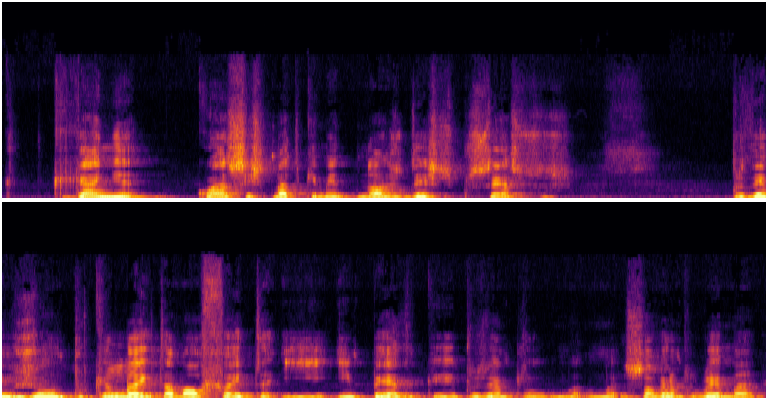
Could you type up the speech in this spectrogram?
que, que ganha quase sistematicamente nós destes processos perdemos um porque a lei está mal feita e impede que, por exemplo, uma, uma, se houver um problema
